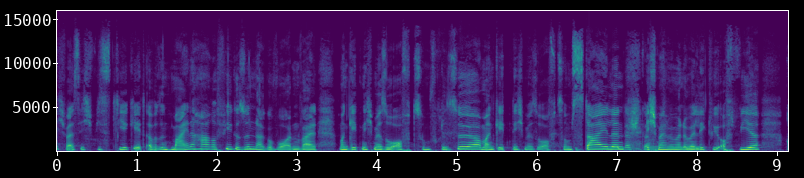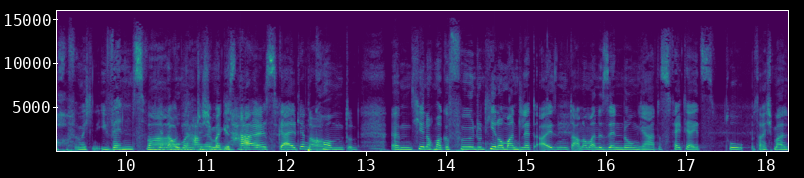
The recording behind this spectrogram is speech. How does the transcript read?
ich weiß nicht, wie es dir geht, aber sind meine Haare viel gesünder geworden, weil man geht nicht mehr so oft zum Friseur, man geht nicht mehr so oft zum Stylen. Ich meine, wenn man überlegt, wie oft wir auch auf irgendwelchen Events waren, Genau, wo man Haare natürlich immer die Haare gestylt genau. bekommt und ähm, hier nochmal geföhnt und hier nochmal ein Glätteisen und da nochmal eine Sendung. Ja, das fällt ja jetzt so, sag ich mal,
